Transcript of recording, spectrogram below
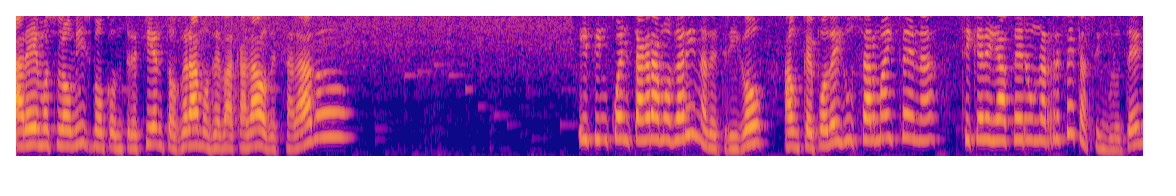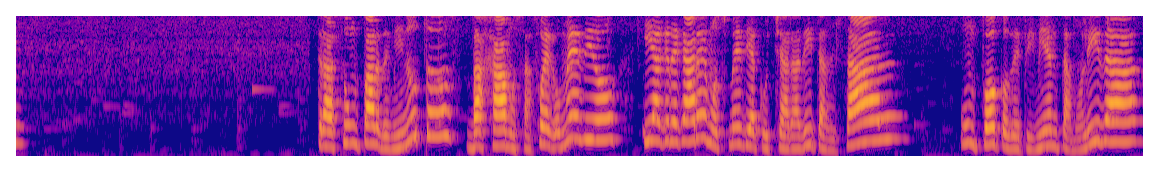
Haremos lo mismo con 300 gramos de bacalao desalado y 50 gramos de harina de trigo, aunque podéis usar maicena si queréis hacer una receta sin gluten. Tras un par de minutos, bajamos a fuego medio y agregaremos media cucharadita de sal, un poco de pimienta molida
